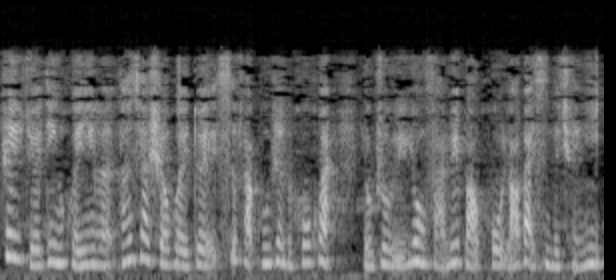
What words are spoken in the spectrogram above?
这一决定回应了当下社会对司法公正的呼唤，有助于用法律保护老百姓的权益，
